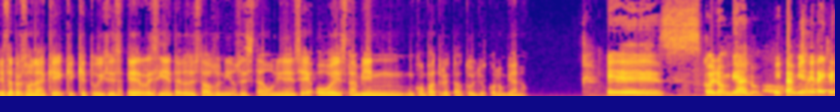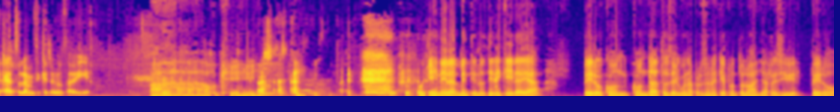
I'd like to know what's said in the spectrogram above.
¿Esta persona que, que, tú dices es residente de los Estados Unidos, es estadounidense o es también un compatriota tuyo colombiano? Es colombiano y también era ilegal, solamente que yo no sabía. Ah, ok. Porque generalmente uno tiene que ir allá pero con, con, datos de alguna persona que de pronto lo vaya a recibir, pero,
